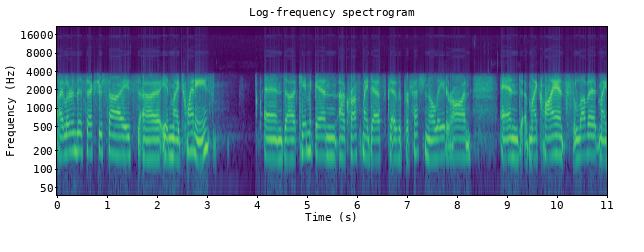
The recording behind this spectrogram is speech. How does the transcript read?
i learned this exercise uh in my 20s and uh came again across my desk as a professional later on and my clients love it. My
